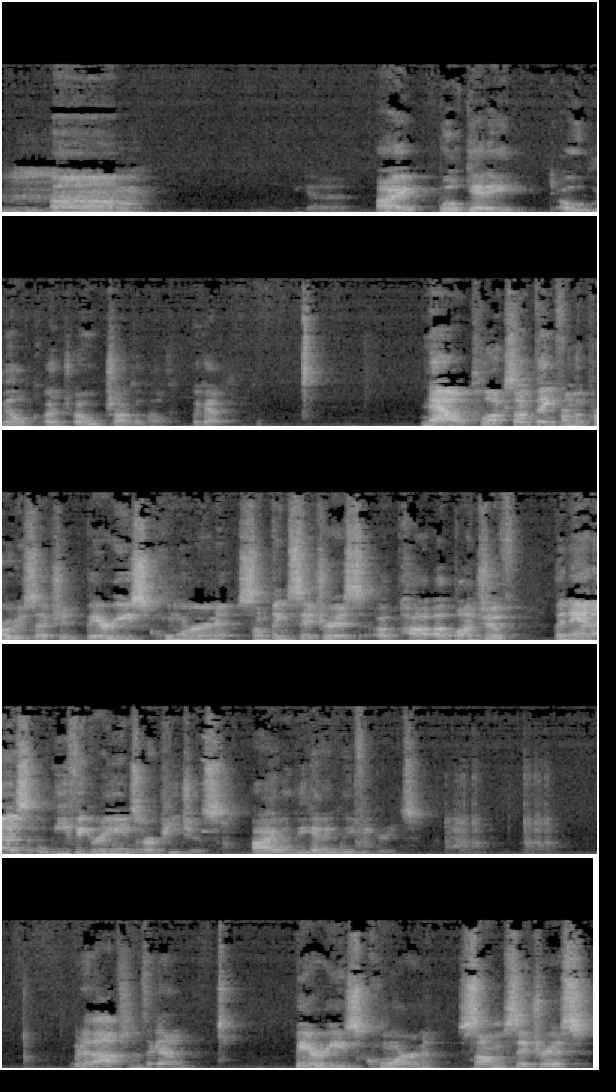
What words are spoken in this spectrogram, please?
Mm. Um, I will get a oat milk, a oat chocolate milk. Okay. Now, pluck something from the produce section: berries, corn, something citrus, a, a bunch of bananas, leafy greens, or peaches. I will be getting leafy greens. What are the options again? Berries, corn, some citrus,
